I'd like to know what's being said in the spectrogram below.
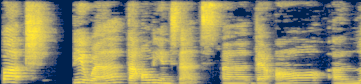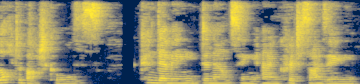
But be aware that on the internet, uh, there are a lot of articles condemning, denouncing, and criticizing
